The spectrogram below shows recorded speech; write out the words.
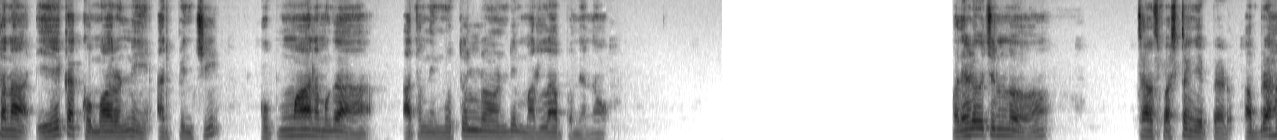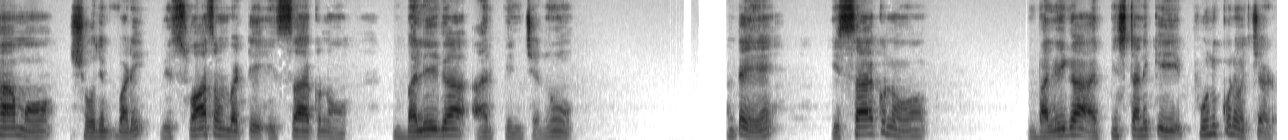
తన ఏక కుమారుణ్ణి అర్పించి ఉపమానముగా అతని మృతుల్లో నుండి మరలా పొందెను. పదిహేడు వచనంలో చాలా స్పష్టంగా చెప్పాడు. అబ్రహాము శోధింపబడి విశ్వాసం బట్టి ఇస్సాకును బలిగా అర్పించను. అంటే ఇస్సాకును బలిగా అర్పించడానికి పూనుకొని వచ్చాడు.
